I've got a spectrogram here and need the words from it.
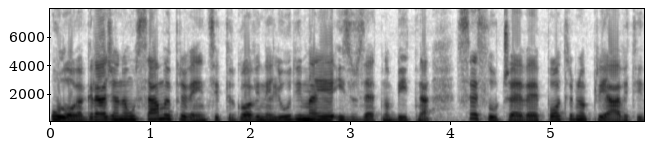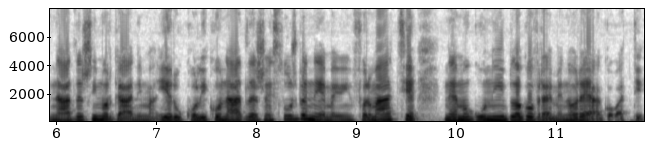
Uloga građana u samoj prevenciji trgovine ljudima je izuzetno bitna. Sve slučajeve je potrebno prijaviti nadležnim organima, jer ukoliko nadležne službe nemaju informacije, ne mogu ni blagovremeno reagovati.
